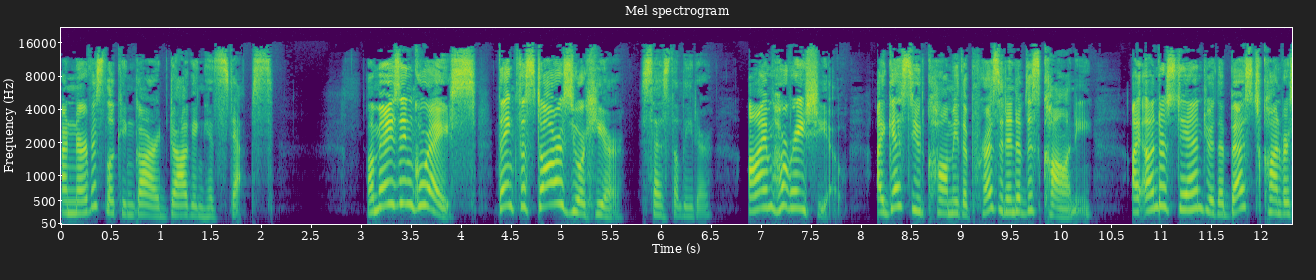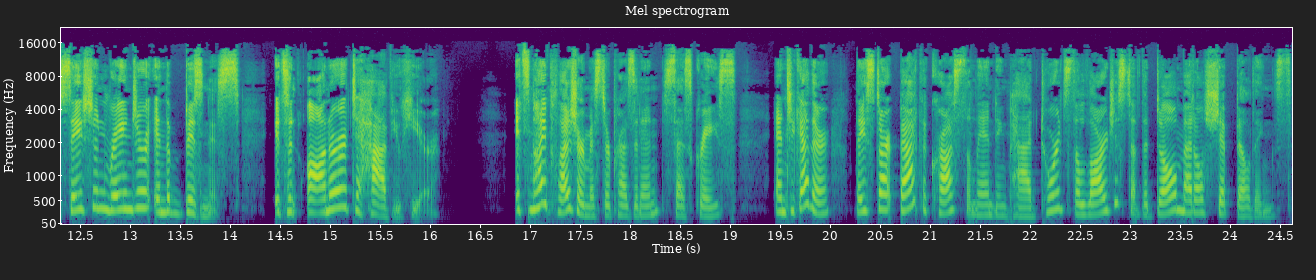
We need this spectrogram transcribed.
a nervous looking guard dogging his steps. Amazing Grace! Thank the stars you're here, says the leader. I'm Horatio. I guess you'd call me the president of this colony. I understand you're the best conversation ranger in the business. It's an honor to have you here. It's my pleasure, Mr. President, says Grace, and together they start back across the landing pad towards the largest of the dull metal ship buildings.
